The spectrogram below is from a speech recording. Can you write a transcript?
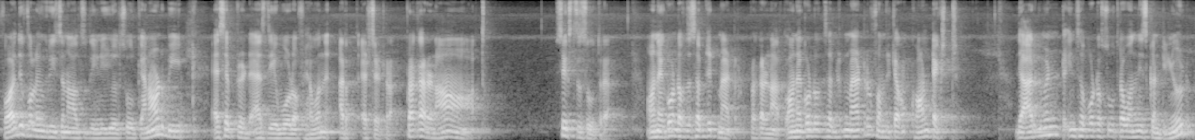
For the following reason, also the individual soul cannot be accepted as the abode of heaven, earth, etc. Prakaranat. Sixth Sutra. On account of the subject matter, Prakaranat. On account of the subject matter from the context the argument in support of Sutra 1 is continued.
